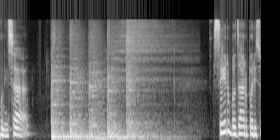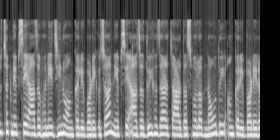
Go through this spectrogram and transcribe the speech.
हुनेछ। शेयर बजार परिसूचक नेप्से आज भने झिनो अङ्कले बढेको छ। नेप्से आज दुई हजार चार दशमलव नौ दुई अङ्कले बढेर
